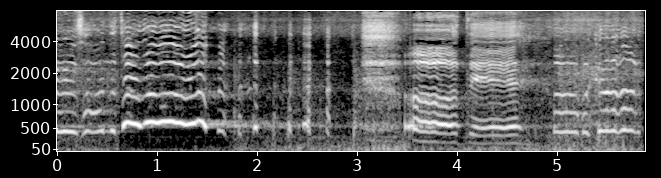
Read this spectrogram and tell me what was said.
Who's on the tunnel? oh dear. Oh my god.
